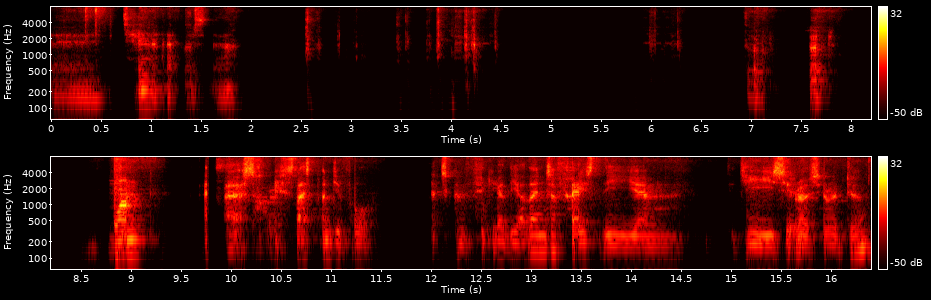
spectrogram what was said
uh, 10 address there. One, uh, sorry, slash 24. Let's configure the other interface, the um, GE002.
